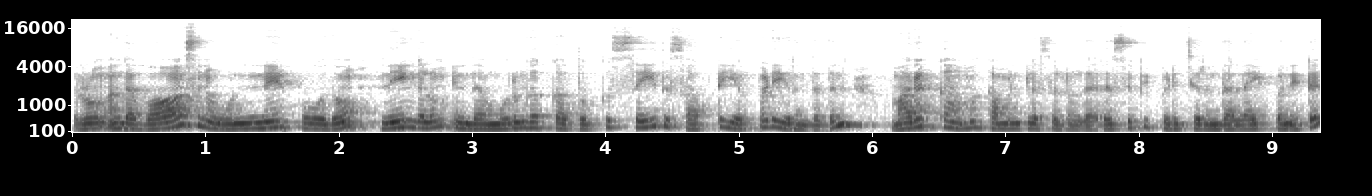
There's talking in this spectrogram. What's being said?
ரோ அந்த வாசனை ஒன்றே போதும். நீங்களும் இந்த முருங்கைக்காய் தொக்கு செய்து சாப்பிட்டு எப்படி இருந்ததுன்னு மறக்காமல் கமெண்ட்டில் சொல்லுங்கள் ரெசிபி பிடிச்சிருந்தா லைக் பண்ணிவிட்டு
